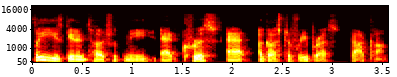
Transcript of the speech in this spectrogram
please get in touch with me at chris at augustafreepress.com.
